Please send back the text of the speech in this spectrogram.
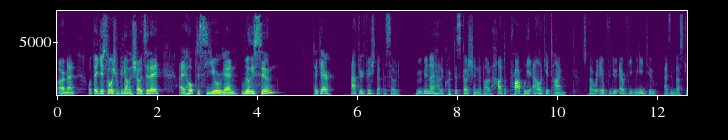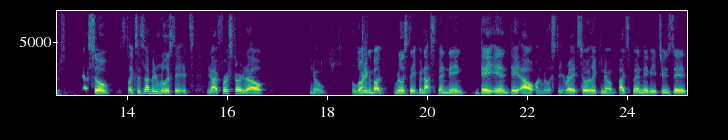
All right man. Well thank you so much for being on the show today. I hope to see you again really soon. Take care. After we finished the episode Ruben and i had a quick discussion about how to properly allocate time so that we're able to do everything we need to as investors. Yeah, so like since I've been in real estate, it's you know I first started out, you know, learning about real estate, but not spending day in day out on real estate, right? So like you know I spend maybe Tuesday,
